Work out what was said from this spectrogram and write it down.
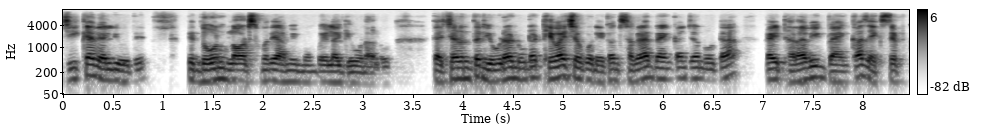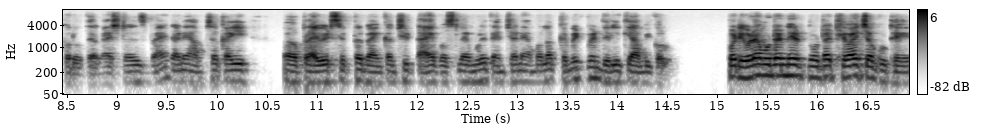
जी काय व्हॅल्यू होते, ते दोन लॉट्समध्ये आम्ही मुंबईला घेऊन आलो. त्याच्यानंतर एवढ्या नोटा ठेवायच्या कुठे? कारण सगळ्या बँकांच्या नोटा काही ठराविक बँकाच एक्सेप्ट करत होत्या. नॅशनलाइज बँक आणि आमचं काही प्रायव्हेट सेक्टर बँकांची टायप असल्यामुळे त्यांच्याने आम्हाला कमिटमेंट दिली, की आम्ही करू. पण एवढ्या मोठ्या नेट नोटा ठेवायच्या कुठे?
